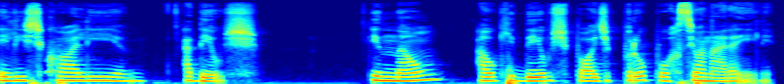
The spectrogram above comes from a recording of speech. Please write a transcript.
ele escolhe a Deus e não ao que Deus pode proporcionar a ele.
